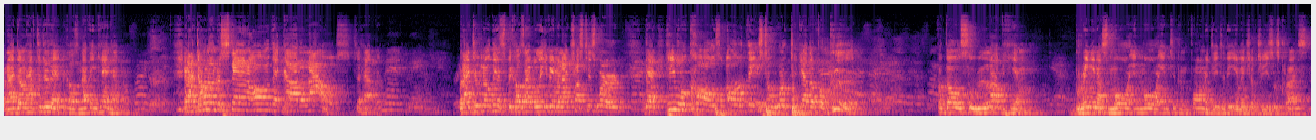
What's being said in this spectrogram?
But I don't have to do that because nothing can happen. Right. And I don't understand all that God allows to happen. Amen. But I do know this because I believe Him and I trust His word that He will cause all things to work together for good for those who love Him, bringing us more and more into conformity to the image of Jesus Christ,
